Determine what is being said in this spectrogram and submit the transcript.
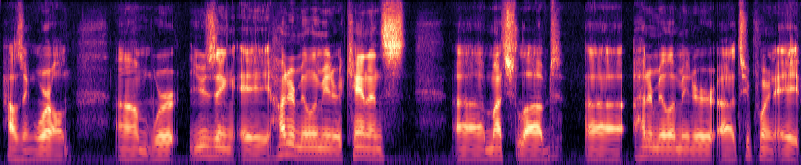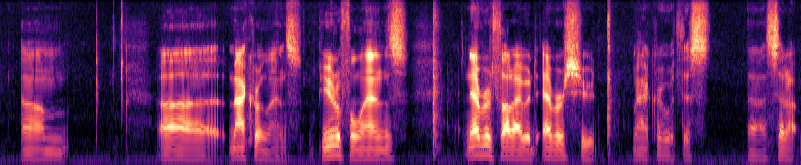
housing world. Um, we're using a 100 millimeter Canon's uh, much loved uh, 100 millimeter uh, 2.8 um, uh, macro lens. Beautiful lens. Never thought I would ever shoot macro with this uh, setup.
